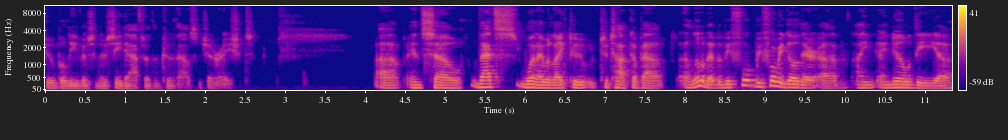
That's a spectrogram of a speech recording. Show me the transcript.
to believers in their seed after them 2,000 generations. Uh, and so that's what I would like to to talk about a little bit. But before before we go there, um, I I know the uh,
